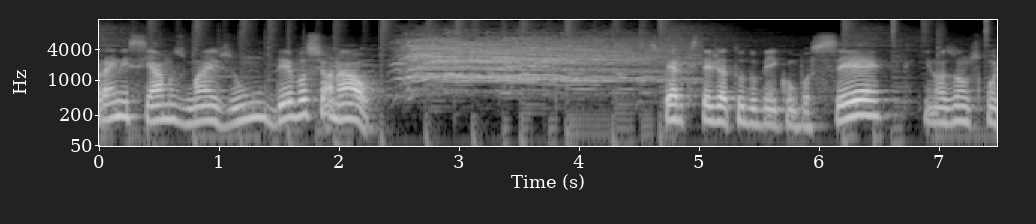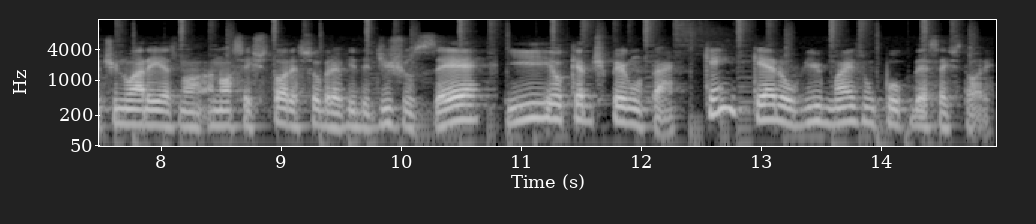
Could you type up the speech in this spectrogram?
para iniciarmos mais um devocional. Espero que esteja tudo bem com você e nós vamos continuar aí a nossa história sobre a vida de José. E eu quero te perguntar: quem quer ouvir mais um pouco dessa história?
